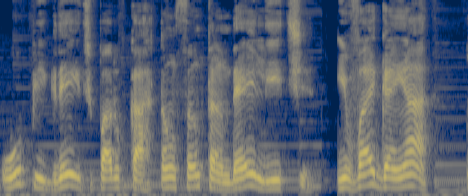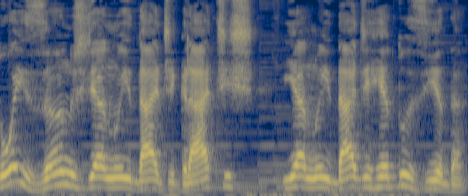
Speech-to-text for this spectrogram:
o upgrade para o cartão Santander Elite e vai ganhar dois anos de anuidade grátis e anuidade reduzida,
